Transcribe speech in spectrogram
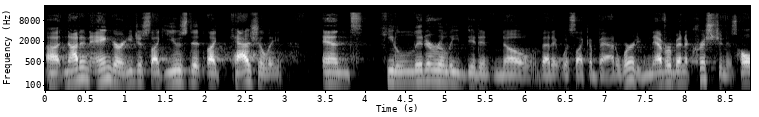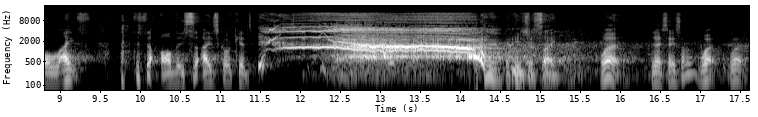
Uh, not in anger, he just like used it like casually. And he literally didn't know that it was like a bad word. He'd never been a Christian his whole life. All these high school kids. and he's just like, what? Did I say something? What? What?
